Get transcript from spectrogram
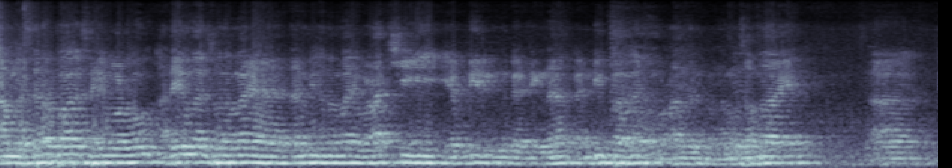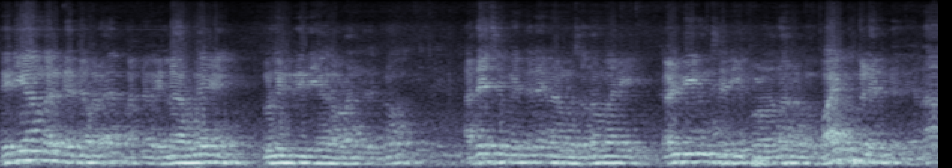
நாம சிறப்பாக செயல்படுவோம். அதே மாதிரி சொன்ன மாதிரி தம்பி சொன்ன மாதிரி வளர்ச்சி எப்படி இருக்குன்னு கேட்டீங்கன்னா கண்டிப்பாக நம்ம வளர்ந்துருக்கோம். நம்ம சமுதாயம் ஆஹ், தெரியாம இருக்க தவிர மற்ற எல்லாருமே தொழில் ரீதியாக வளர்ந்துருக்கோம் அதே சமயத்தில் நம்ம சொன்ன மாதிரி கல்வியும் சரி இப்பொழுதுதான் நமக்கு வாய்ப்புகள் இருக்குது. ஏன்னா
